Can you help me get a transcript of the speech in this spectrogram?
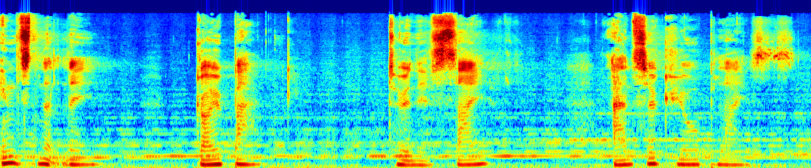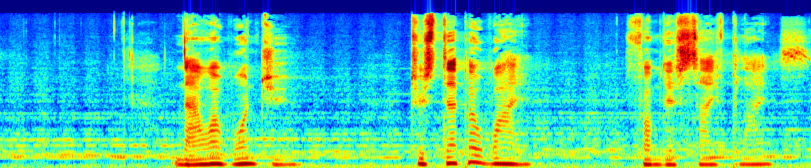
instantly go back to this safe and secure place. Now I want you to step away from this safe place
